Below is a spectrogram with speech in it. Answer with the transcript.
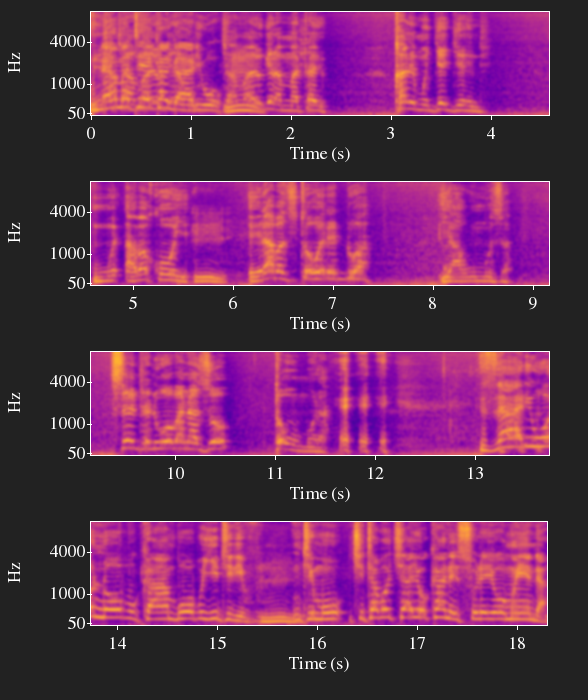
n'amateeka gaaliwo. kyabayogera mu matayo kale mujje gyendi mmwe abakooye. Mm, era abazitowereddwa yawumuza. Sente niwoba nazo towumula. Zaaliwo n'obukambwe obuyitirivu nti mu kitabo kya yokaana essula ey'omwenda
